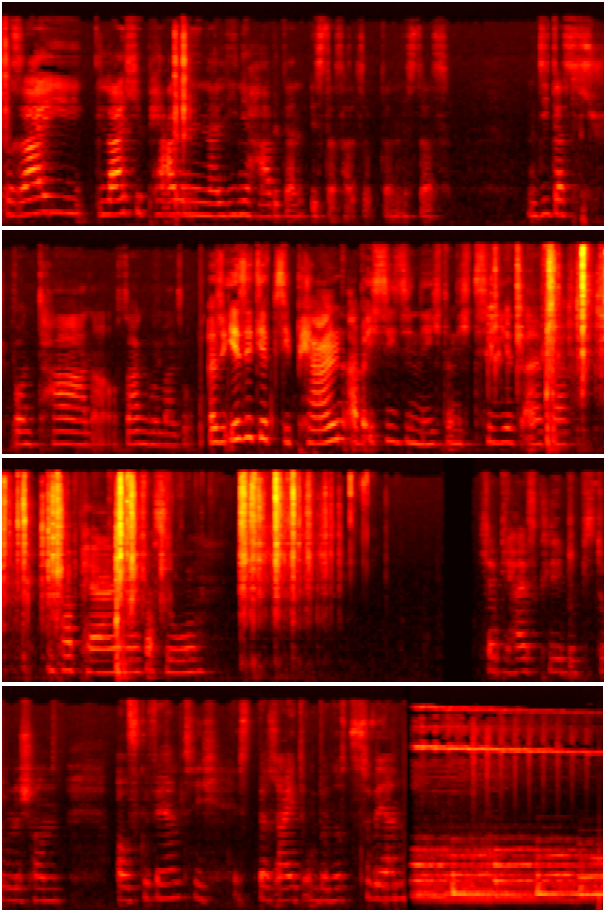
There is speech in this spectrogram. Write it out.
drei gleiche Perlen in einer Linie habe, dann ist das halt so. Dann ist das. Dann sieht das spontaner aus, sagen wir mal so. Also ihr seht jetzt die Perlen, aber ich sehe sie nicht. Und ich ziehe jetzt einfach ein paar Perlen einfach so. Ich habe die Heißklebepistole schon aufgewärmt. Sie ist bereit, um benutzt zu werden. thank you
